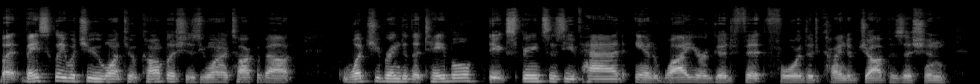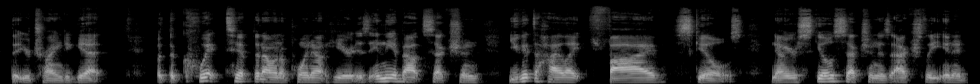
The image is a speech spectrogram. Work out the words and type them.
But basically, what you want to accomplish is you want to talk about what you bring to the table, the experiences you've had, and why you're a good fit for the kind of job position that you're trying to get. But the quick tip that I want to point out here is in the About section, you get to highlight five skills. Now, your skills section is actually in a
